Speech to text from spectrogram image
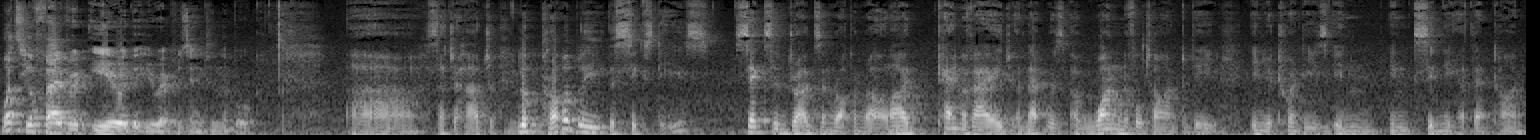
What's your favourite era that you represent in the book? Ah, such a hard job. Look, probably the 60s sex and drugs and rock and roll. I came of age, and that was a wonderful time to be in your 20s in, in Sydney at that time.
